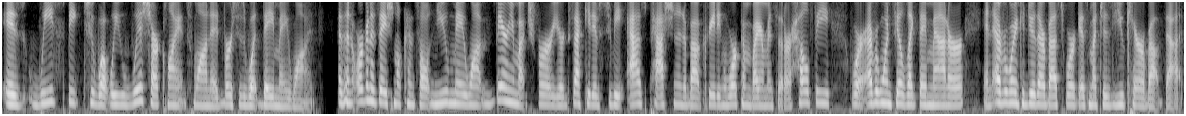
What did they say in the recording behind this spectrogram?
is we speak to what we wish our clients wanted versus what they may want. As an organizational consultant, you may want very much for your executives to be as passionate about creating work environments that are healthy, where everyone feels like they matter and everyone can do their best work as much as you care about that.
